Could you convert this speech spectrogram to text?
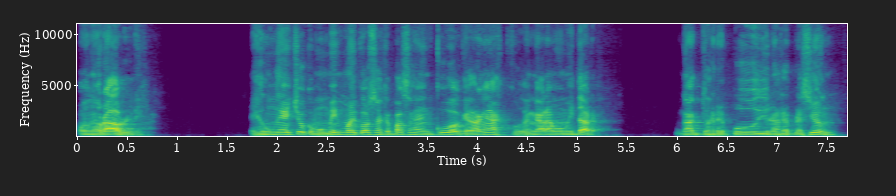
honorable. Es un hecho, como mismo hay cosas que pasan en Cuba que dan asco, dan ganas de vomitar. Un acto de repudio, una represión.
